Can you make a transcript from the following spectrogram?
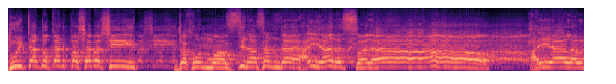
দুইটা দোকান পাশাপাশি যখন মুয়াজ্জিন আজান দেয় হাইয়া আলাস সালাহ। হাইয়াল আল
